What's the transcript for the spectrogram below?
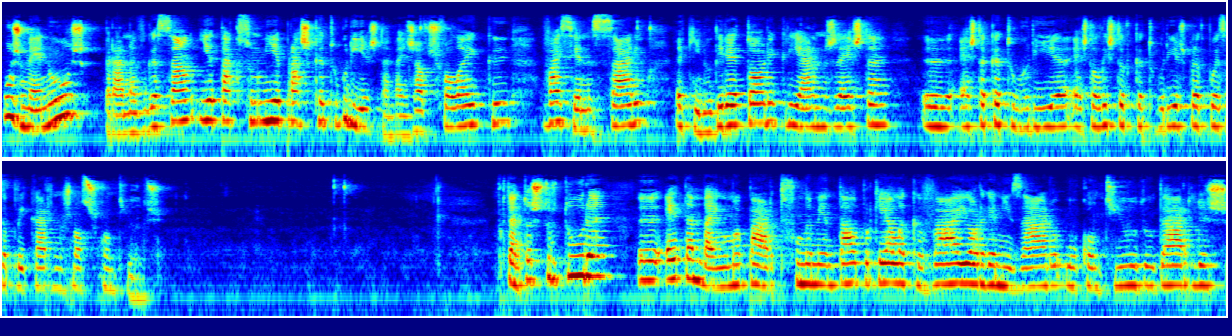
Os menus para a navegação e a taxonomia para as categorias. Também já vos falei que vai ser necessário aqui no diretório criarmos esta, eh, esta categoria, esta lista de categorias para depois aplicar nos nossos conteúdos. Portanto, a estrutura é também uma parte fundamental porque é ela que vai organizar o conteúdo, dar-lhes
